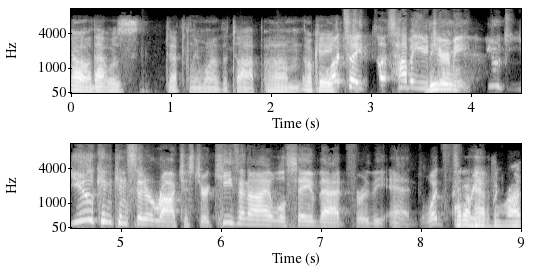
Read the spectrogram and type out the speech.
Oh, that was definitely one of the top. Um, okay, Let's say, let's. How about you, Leaving- Jeremy? You you can consider Rochester. Keith and I will save that for the end. What I don't have the Ro-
